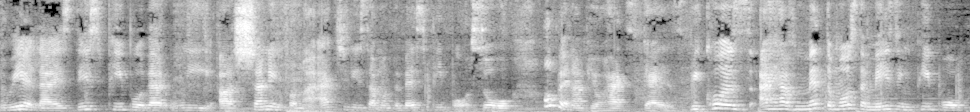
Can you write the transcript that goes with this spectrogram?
realize these people that we are shunning from are actually some of the best people. So open up your hearts, guys, because I have met the most amazing people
